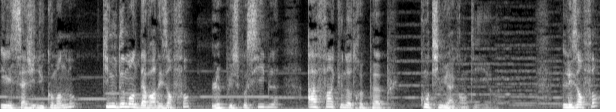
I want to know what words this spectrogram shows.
Il s'agit du commandement qui nous demande d'avoir des enfants le plus possible afin que notre peuple continue à grandir. Les enfants,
